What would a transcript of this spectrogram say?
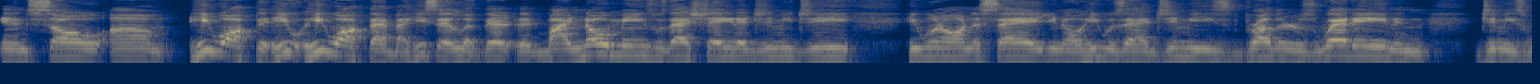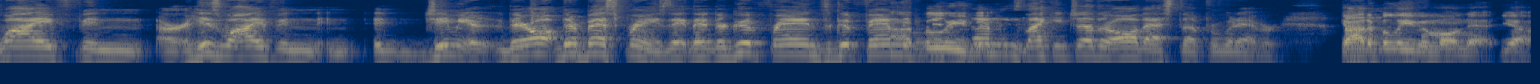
and so um, he walked it. He he walked that back. He said, "Look, there by no means was that shade at Jimmy G." He went on to say, you know, he was at Jimmy's brother's wedding and Jimmy's wife and or his wife and, and, and Jimmy. They're all they're best friends. They they're, they're good friends, good family. I believe it. families like each other, all that stuff or whatever. Got to Um, believe him on that. Yeah.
